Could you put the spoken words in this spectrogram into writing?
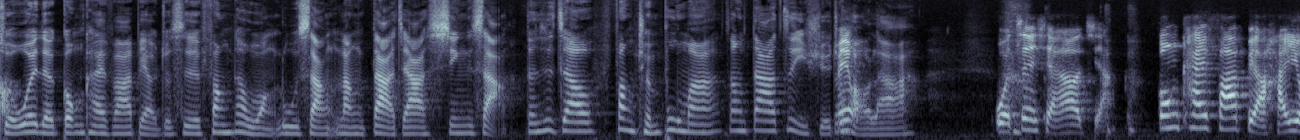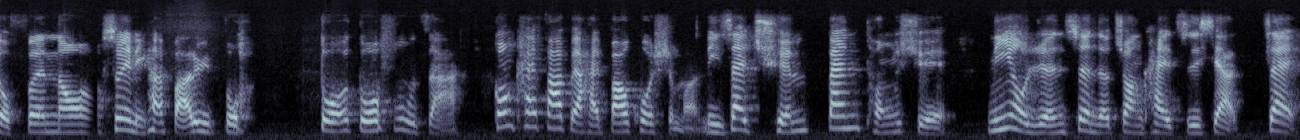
所谓的公开发表就是放到网络上让大家欣赏，但是只要放全部吗？让大家自己学就好啦。我正想要讲，公开发表还有分哦，所以你看法律多多多复杂。公开发表还包括什么？你在全班同学，你有人证的状态之下，在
